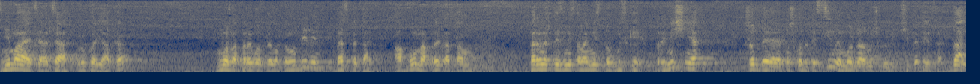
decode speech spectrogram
Знімається ця рукоятка, можна перевозити в автомобілі без питань. Або, наприклад, там перенести з міста на місто в вузьких приміщеннях, щоб не пошкодити стіни, можна ручку відчепити і все. Далі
